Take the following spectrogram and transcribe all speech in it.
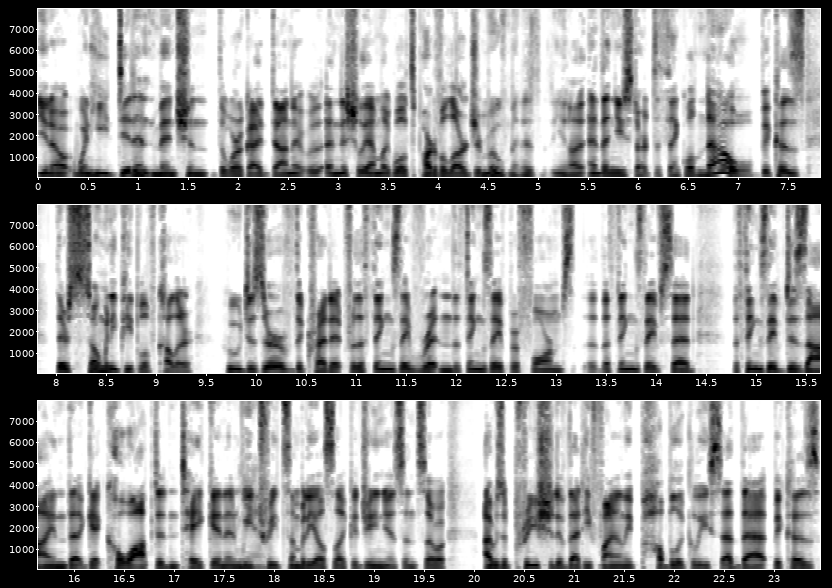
you know, when he didn't mention the work I'd done, it was, initially I'm like, well, it's part of a larger movement, It's- you know. And then you start to think, well, no, because there's so many people of color who deserve the credit for the things they've written, the things they've performed, the things they've said, the things they've designed that get co-opted and taken, and we Yeah. treat somebody else like a genius. And so I was appreciative that he finally publicly said that because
